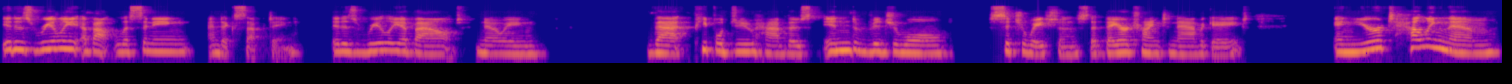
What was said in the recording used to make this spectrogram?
it is really about listening and accepting. It is really about knowing that people do have those individual situations that they are trying to navigate and you're telling them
